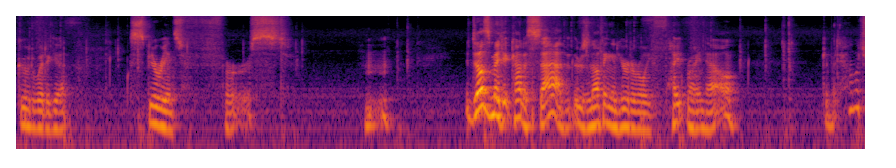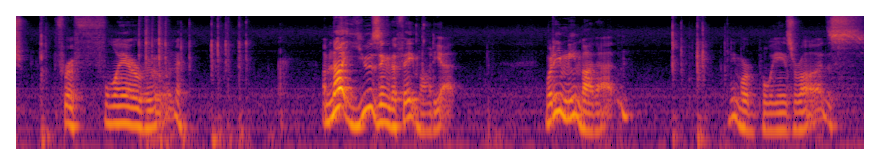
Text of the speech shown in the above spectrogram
good way to get experience first. Hmm. It does make it kind of sad that there's nothing in here to really fight right now. Okay, but how much for a flare rune? I'm not using the Fate mod yet. What do you mean by that? I need more blaze rods.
